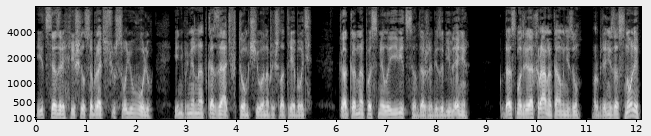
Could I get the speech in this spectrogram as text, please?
и Цезарь решил собрать всю свою волю и непременно отказать в том, чего она пришла требовать. Как она посмела явиться, даже без объявления? Куда смотрит охрана там внизу? Может быть, они заснули?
